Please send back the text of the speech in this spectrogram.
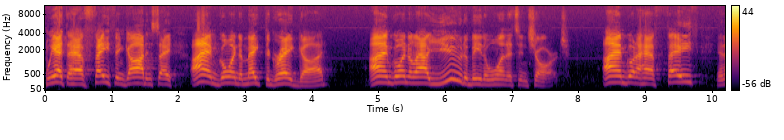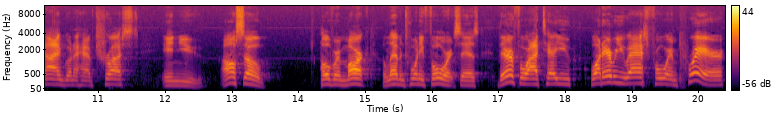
We have to have faith in God and say, I am going to make the grade, God. I am going to allow you to be the one that's in charge. I am going to have faith and I am going to have trust in you. Also, over in Mark 11 24, it says, Therefore, I tell you, whatever you ask for in prayer,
